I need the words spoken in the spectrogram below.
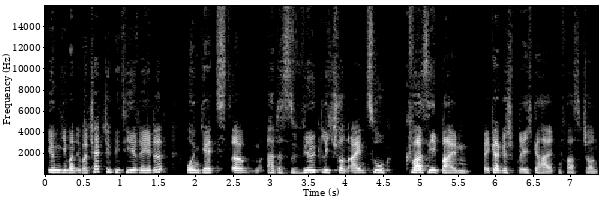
irgendjemand über ChatGPT redet. Und jetzt ähm, hat es wirklich schon Einzug quasi beim Bäckergespräch gehalten, fast schon.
